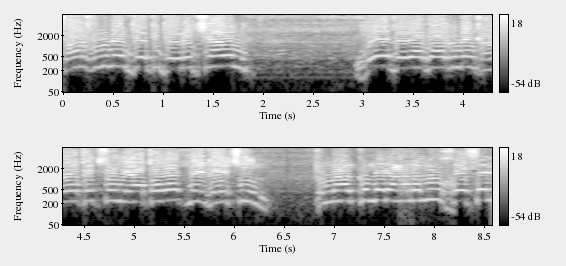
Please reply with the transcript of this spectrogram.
շարժվում ենք Դոնիչյան եւ վերադառնում ենք հանրապետության հրապարակ մեր վերջին քննարկումները անելու խոսելու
